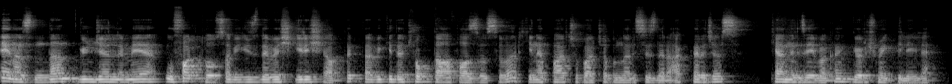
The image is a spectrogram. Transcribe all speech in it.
en azından güncellemeye ufak da olsa bir %5 giriş yaptık. Tabii ki de çok daha fazlası var. Yine parça parça bunları sizlere aktaracağız. Kendinize iyi bakın. Görüşmek dileğiyle.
